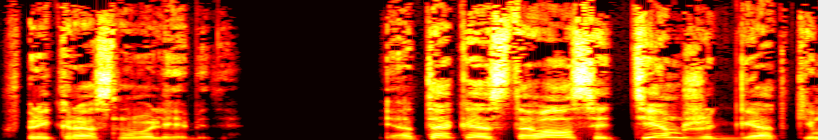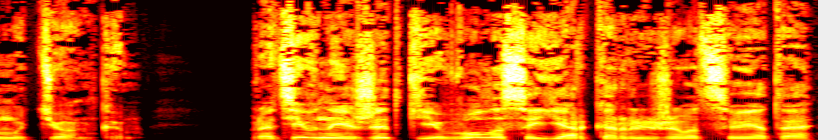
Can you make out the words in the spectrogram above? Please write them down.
в прекрасного лебедя. Я так и оставался тем же гадким утенком, противные жидкие волосы ярко-рыжего цвета,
